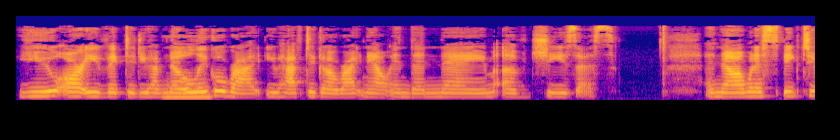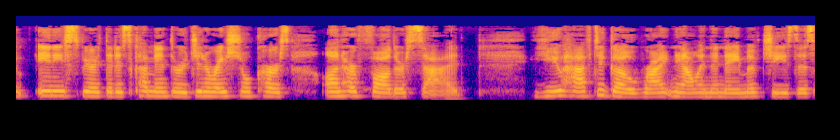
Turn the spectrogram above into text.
You are evicted. You have no mm-hmm. legal right. You have to go right now in the name of Jesus. And now I want to speak to any spirit that has come in through a generational curse on her father's side. You have to go right now in the name of Jesus.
